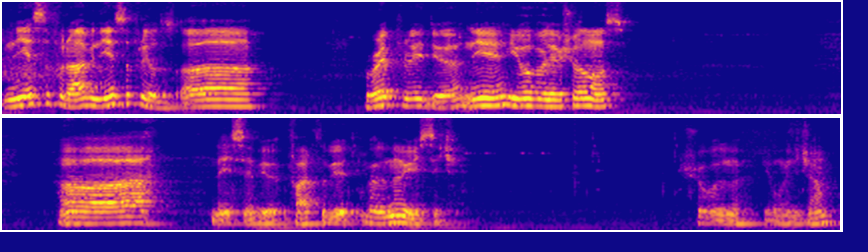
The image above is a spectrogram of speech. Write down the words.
Niye sıfır abi? Niye sıfır yıldız? Aa, Replay diyor. Niye? Yo böyle bir şey olmaz. Aa, neyse bir farklı bir bölüme mi geçsek? Şu bölümü bir oynayacağım.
